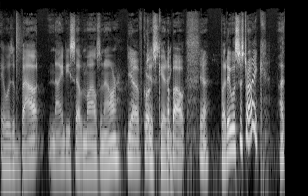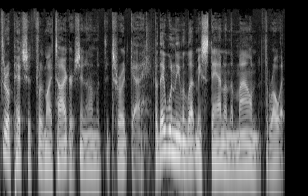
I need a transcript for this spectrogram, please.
It was about 97 miles an hour. Yeah, of course. Just kidding. About, yeah. But it was a strike. I threw a pitch for my Tigers. You know, I'm a Detroit guy, but they wouldn't even let me stand on the mound to throw it.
